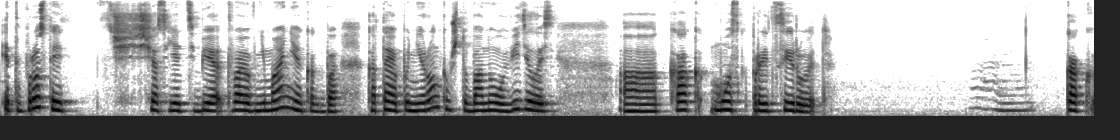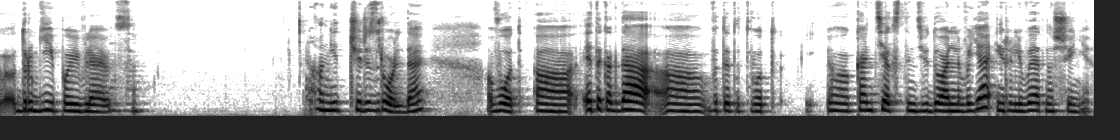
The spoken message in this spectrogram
это просто сейчас я тебе твое внимание как бы катаю по нейронкам, чтобы оно увиделось, а, как мозг проецирует, как другие появляются. Они через роль, да? Вот. А, это когда а, вот этот вот э, контекст индивидуального я и ролевые отношения.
